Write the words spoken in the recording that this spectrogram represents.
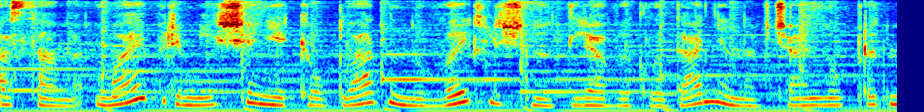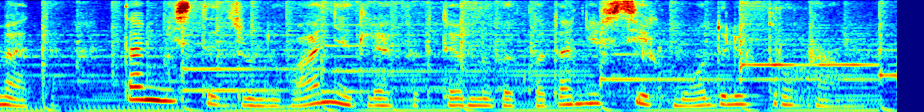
А саме має приміщення, яке обладнано виключно для викладання навчального предмета та містить зонування для ефективного викладання всіх модулів програми.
